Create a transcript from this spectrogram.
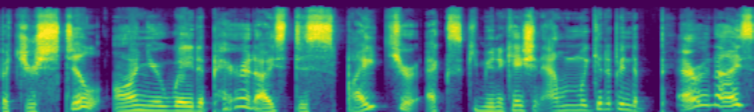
but you're still on your way to paradise despite your excommunication. And when we get up into paradise,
